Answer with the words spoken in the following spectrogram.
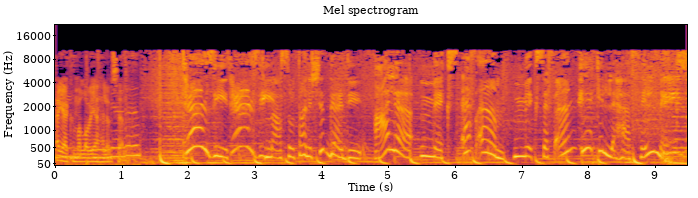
حياكم الله ويا أهلا وسهلا. ترانزيت. ترانزيت مع سلطان الشدادي على Mix FM، Mix FM هي كلها في ال mix.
